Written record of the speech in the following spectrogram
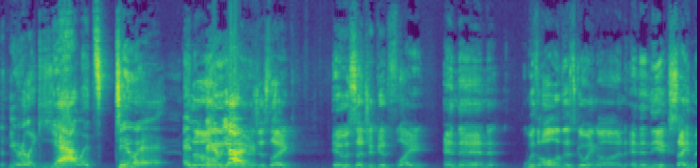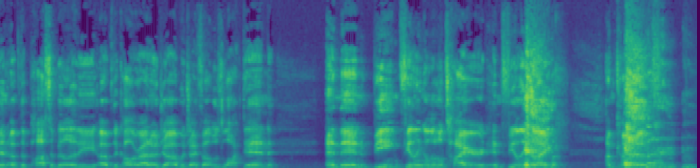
you were like, "Yeah, let's do it." And Well, there we that, are. It was just like it was such a good flight, and then with all of this going on, and then the excitement of the possibility of the Colorado job, which I felt was locked in, and then being feeling a little tired and feeling like I'm kind of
